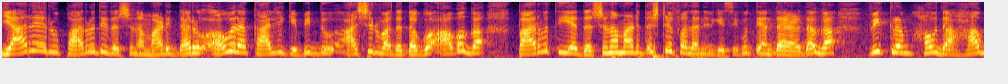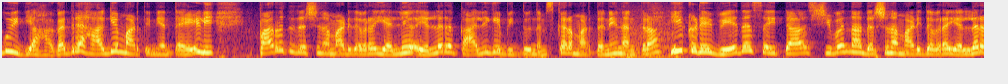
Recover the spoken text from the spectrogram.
ಯಾರ್ಯಾರು ಪಾರ್ವತಿ ದರ್ಶನ ಮಾಡಿದ್ದಾರೋ ಅವರ ಕಾಲಿಗೆ ಬಿದ್ದು ಆಶೀರ್ವಾದ ತಗೋ. ಆವಾಗ ಪಾರ್ವತಿಯ ದರ್ಶನ ಮಾಡಿದಷ್ಟೇ ಫಲ ನಿನಗೆ ಸಿಗುತ್ತೆ ಅಂತ ಹೇಳಿದಾಗ, ವಿಕ್ರಮ್, ಹೌದಾ? ಹಾಗೂ ಇದೆಯಾ? ಹಾಗಾದರೆ ಹಾಗೆ ಮಾಡ್ತೀನಿ ಅಂತ ಹೇಳಿ ಪಾರ್ವತಿ ದರ್ಶನ ಮಾಡಿದವರ ಎಲ್ಲಿ ಎಲ್ಲರ ಕಾಲಿಗೆ ಬಿದ್ದು ನಮಸ್ಕಾರ ಮಾಡ್ತಾನೆ. ನಂತರ ಈ ಕಡೆ ವೇದ ಸಹಿತ ಶಿವನ ದರ್ಶನ ಮಾಡಿದವರ ಎಲ್ಲರ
